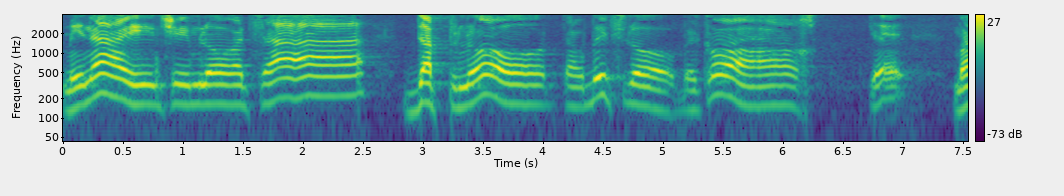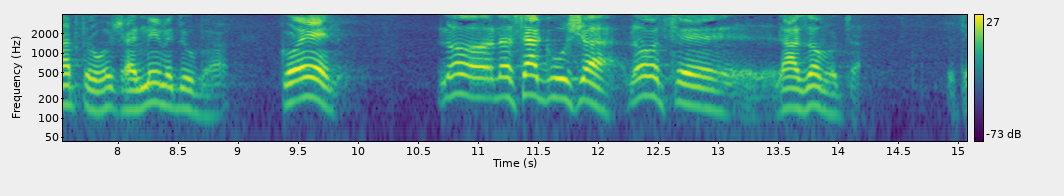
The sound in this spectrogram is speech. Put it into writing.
מנין שאם לא רצה דפנו, תרביץ לו בכוח, כן? מה הפירוש? על מי מדובר? כהן, לא נשא גרושה, לא רוצה לעזוב אותה. ת-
